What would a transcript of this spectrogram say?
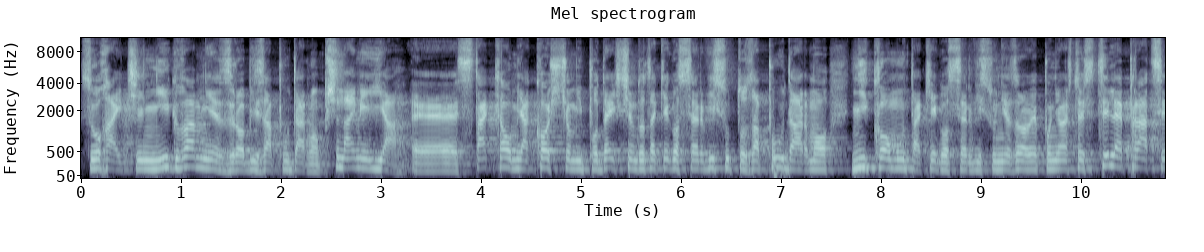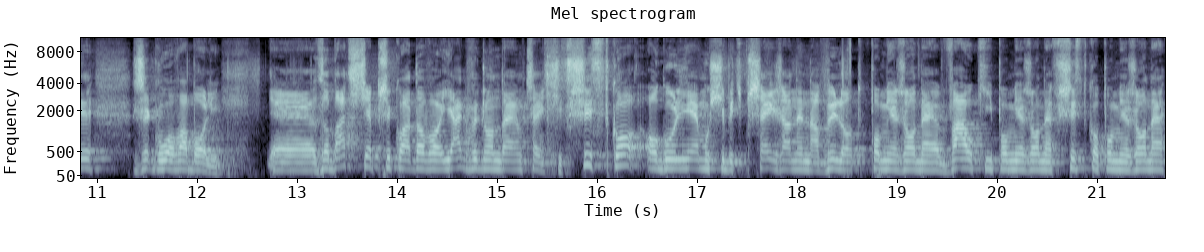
słuchajcie, nikt wam nie zrobi za pół darmo. Przynajmniej ja. E, z taką jakością i podejściem do takiego serwisu, to za pół darmo nikomu takiego serwisu nie zrobię, ponieważ to jest tyle pracy, że głowa boli. E, Zobaczcie przykładowo, jak wyglądają części. Wszystko ogólnie musi być przejrzane na wylot, pomierzone, wałki pomierzone, wszystko pomierzone,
